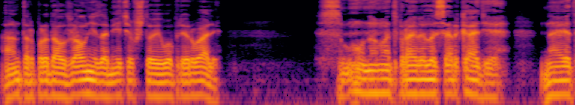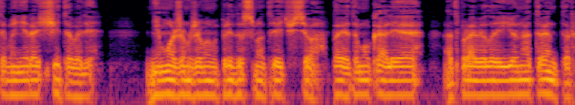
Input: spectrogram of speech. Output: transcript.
Антер продолжал, не заметив, что его прервали. — с Муном отправилась Аркадия. На это мы не рассчитывали. Не можем же мы предусмотреть все, поэтому Калия отправила ее на Трентер,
